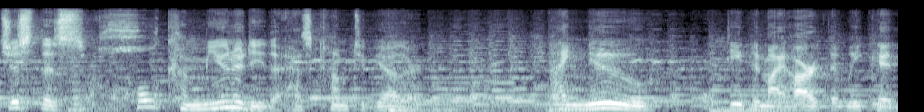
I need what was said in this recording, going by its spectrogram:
Just this whole community that has come together. I knew deep in my heart that we could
